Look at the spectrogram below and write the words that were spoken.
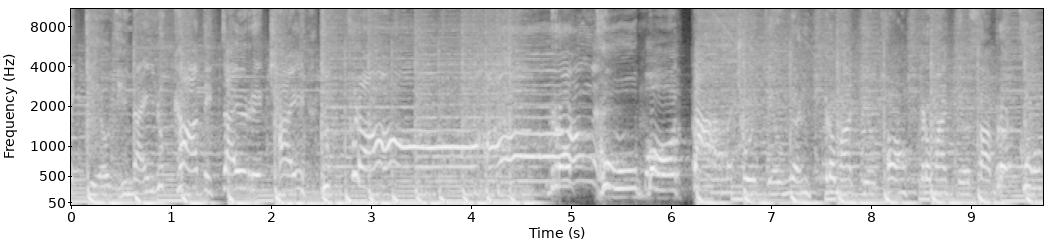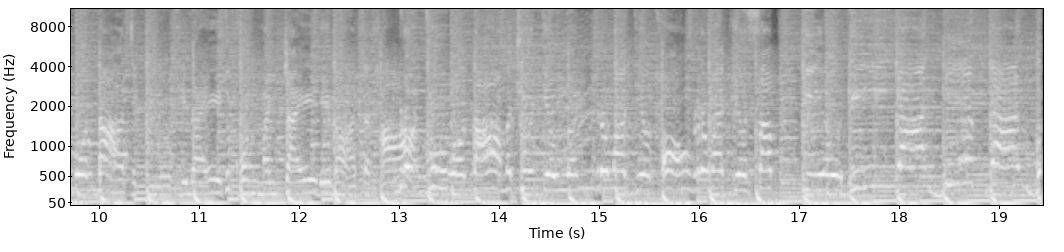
จะเกี่ยวที่ไหนลูกค้าติดใจเรียกใช้ทุกครั้ง เรามาเกี่ยวทองเรามาเกี่ยวทรัพย์รถคู่โบตาจะเกี่ยวที่ไหนทุกคนมั่นใจได้มาจะทานรถคู่โบตามาช่วยเกี่ยวเงินเรามาเกี่ยวทองเรามาเกี่ยวทรัพย์เกี่ยวดีงานเรียบงานไว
